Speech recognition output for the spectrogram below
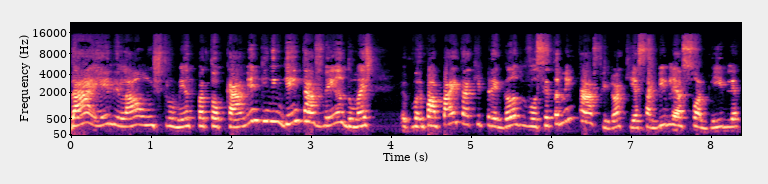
a ele lá um instrumento para tocar, mesmo que ninguém tá vendo, mas o papai está aqui pregando, você também tá, filho. Aqui, essa Bíblia é a sua Bíblia,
